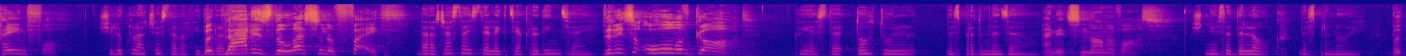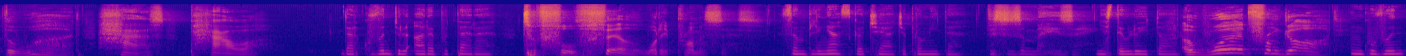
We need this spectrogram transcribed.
painful. Și lucrul acesta va fi But dureros. that is the lesson of faith Dar aceasta este lecția credinței, that it's all of God că este totul despre Dumnezeu and it's none of us. și nu este deloc despre noi. But the word has power Dar cuvântul are putere to fulfill what it promises. să împlinească ceea ce promite. This is amazing. Este uluitor. A word from God, Un cuvânt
